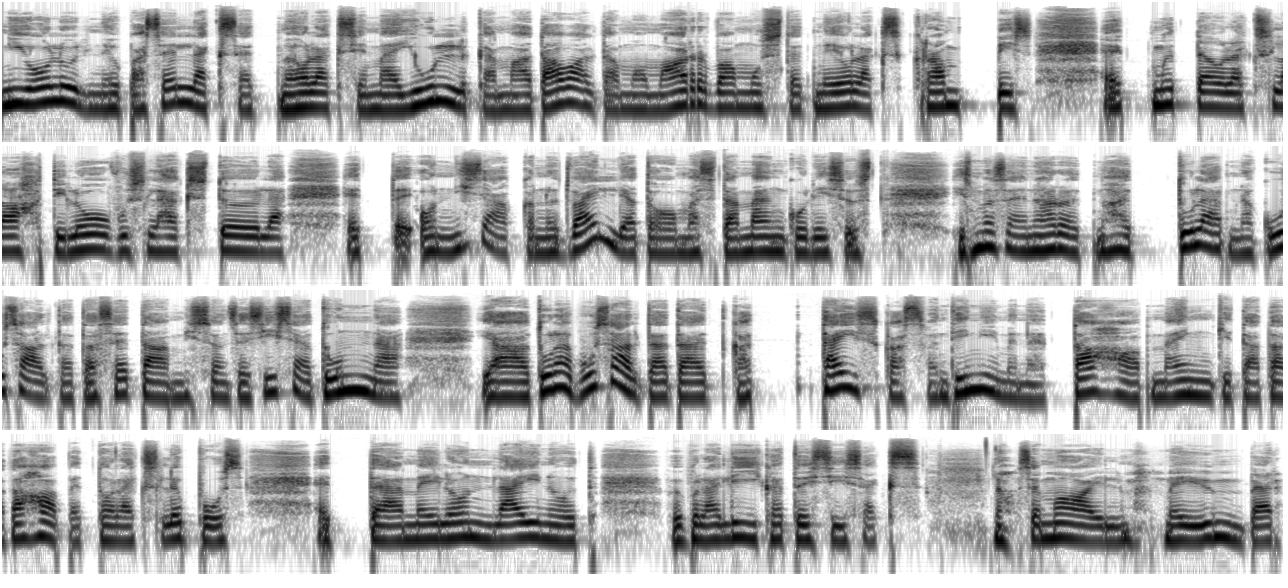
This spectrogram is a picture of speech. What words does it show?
nii oluline juba selleks, et me oleksime julgemad avaldama oma arvamust, et me ei oleks krampis, et mõte oleks lahti, loovus läheks tööle, et on ise hakanud välja tooma seda mängulisust, siis ma sain aru, et noh, et tuleb nagu usaldada seda, mis on see sisetunne ja tuleb usaldada, et ka täiskasvanud inimene tahab mängida, ta tahab, et oleks lõbus. et äh, meil on läinud võib-olla liiga tõsiseks, noh, see maailm meie ümber,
